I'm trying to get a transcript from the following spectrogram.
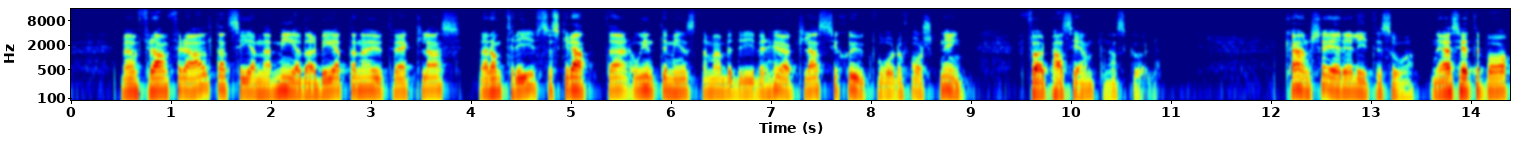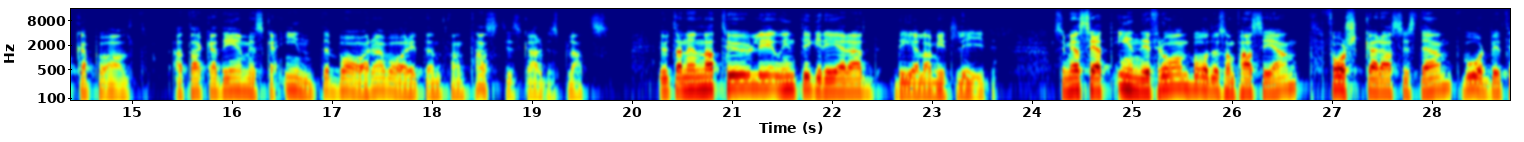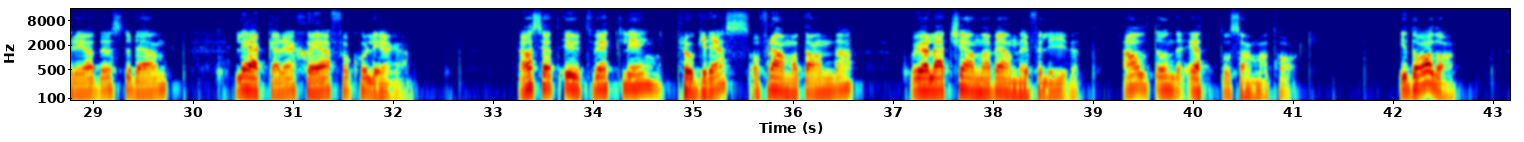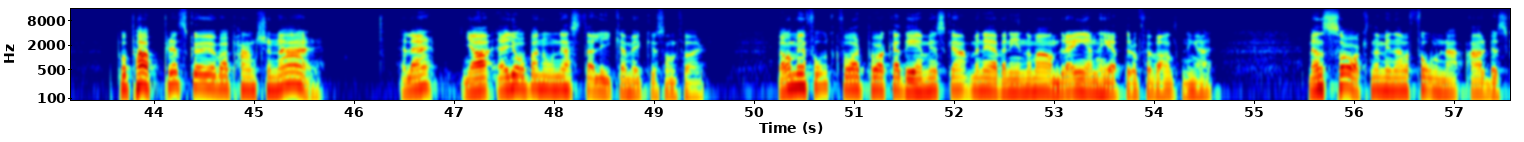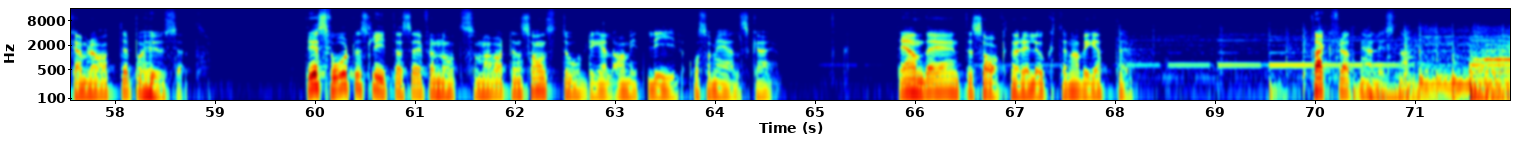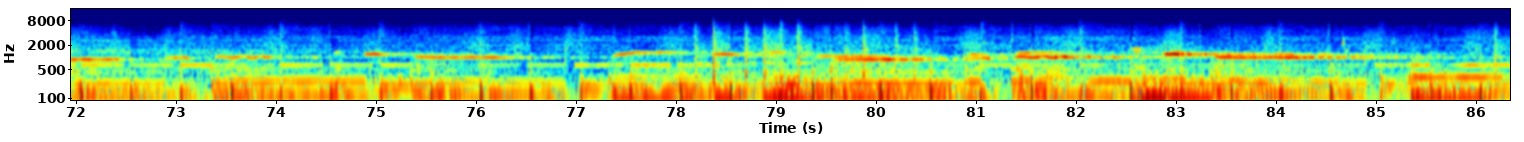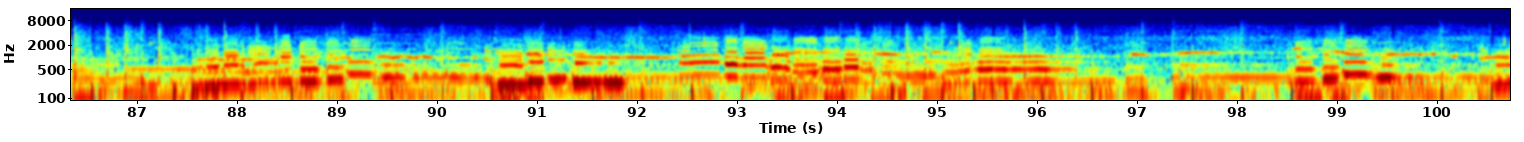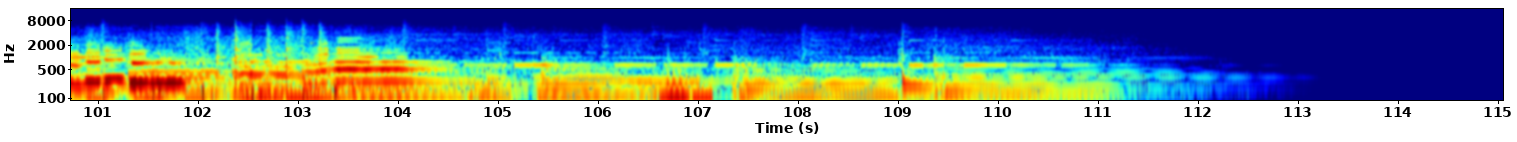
Men framför allt att se när medarbetarna utvecklas, när de trivs och skrattar och inte minst när man bedriver högklassig sjukvård och forskning för patienternas skull. Kanske är det lite så, när jag ser tillbaka på allt, att Akademiska inte bara varit en fantastisk arbetsplats, utan en naturlig och integrerad del av mitt liv som jag sett inifrån både som patient, forskarassistent, vårdbiträde, student, läkare, chef och kollega. Jag har sett utveckling, progress och framåtanda och jag har lärt känna vänner för livet. Allt under ett och samma tak. Idag då? På pappret ska jag ju vara pensionär. Eller? Ja, jag jobbar nog nästan lika mycket som förr. Jag har min fot kvar på akademiska men även inom andra enheter och förvaltningar. Men saknar mina forna arbetskamrater på huset. Det är svårt att slita sig från något som har varit en sån stor del av mitt liv och som jag älskar. Det enda jag inte saknar är lukten av eter. Tack för att ni har lyssnat.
